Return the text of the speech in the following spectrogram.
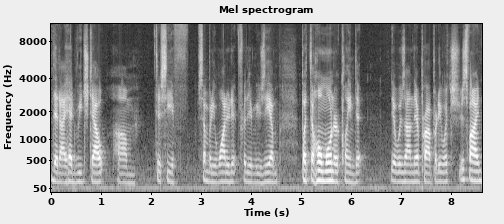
that I had reached out um, to see if somebody wanted it for their museum, but the homeowner claimed it. It was on their property, which is fine.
